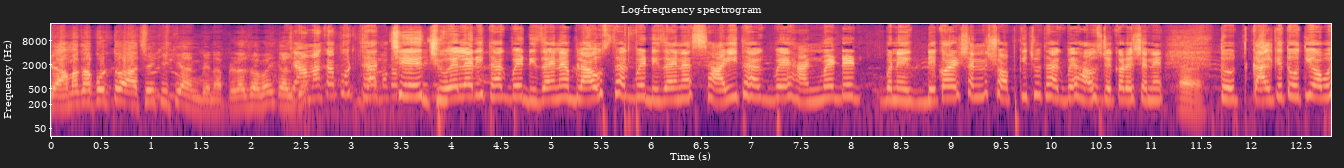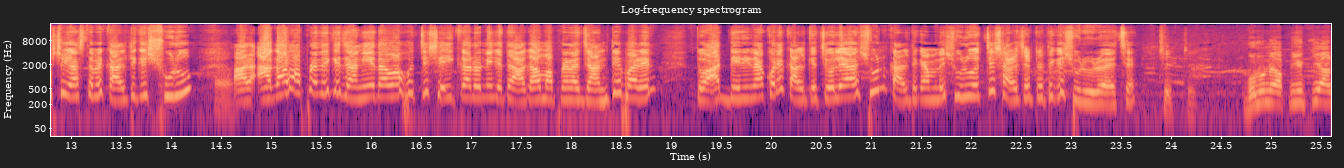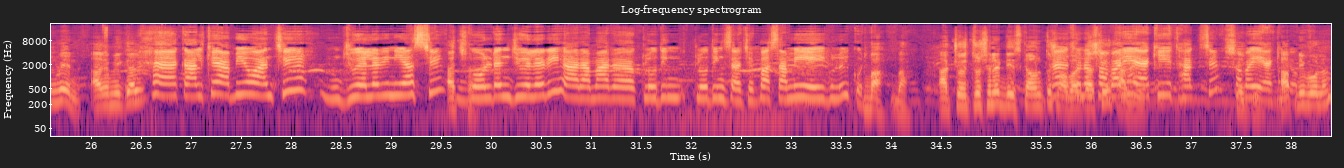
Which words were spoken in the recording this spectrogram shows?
জামা কাপড় তো আছে কি কি আনবেন আপনারা সবাই কালকে? জামা কাপড় থাকছে জুয়েলারি থাকবে ডিজাইনার ব্লাউজ থাকবে ডিজাইনার শাড়ি থাকবে হ্যান্ডমেডের মানে ডেকোরেশন সবকিছু থাকবে হাউস ডেকোরেশনের হ্যাঁ। তো কালকে তো অতি অবশ্যই আসতে হবে কাল থেকে শুরু। হ্যাঁ। আর আগাম আপনাদেরকে জানিয়ে দেওয়া হচ্ছে সেই কারণে যাতে আগাম আপনারা জানতে পারেন। তো আর দেরি না করে কালকে চলে আসুন। কাল থেকে আমাদের শুরু হচ্ছে সাড়ে চারটা থেকে শুরু রয়েছে। ঠিক ঠিক। বলুন আপনি কি আনবেন আগামীকাল? হ্যাঁ কালকে আমিও আনছি। জুয়েলারি নিয়ে আসছি আচ্ছা। গোল্ডেন জুয়েলারি আর আমার ক্লোদিং ক্লোদিংস আছে। বাস আমি এইগুলোই করি। বাহ বাহ। আর চৈত্র সেলের ডিসকাউন্ট তো হ্যাঁ সবার কাছেই সবারই একই থাকছে সবাই একই আপনি বলুন।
